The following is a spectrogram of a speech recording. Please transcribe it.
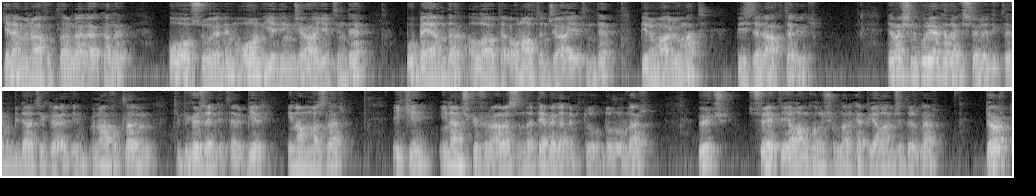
Gene münafıklarla alakalı o surenin 17. ayetinde bu beyanda Allahu Teala 16. ayetinde bir malumat bizlere aktarıyor. Demek şimdi buraya kadarki söylediklerimi bir daha tekrar edeyim. Münafıkların tipik özellikleri bir inanmazlar. iki inanç küfür arasında debelenip dururlar. Üç sürekli yalan konuşurlar, hep yalancıdırlar. Dört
